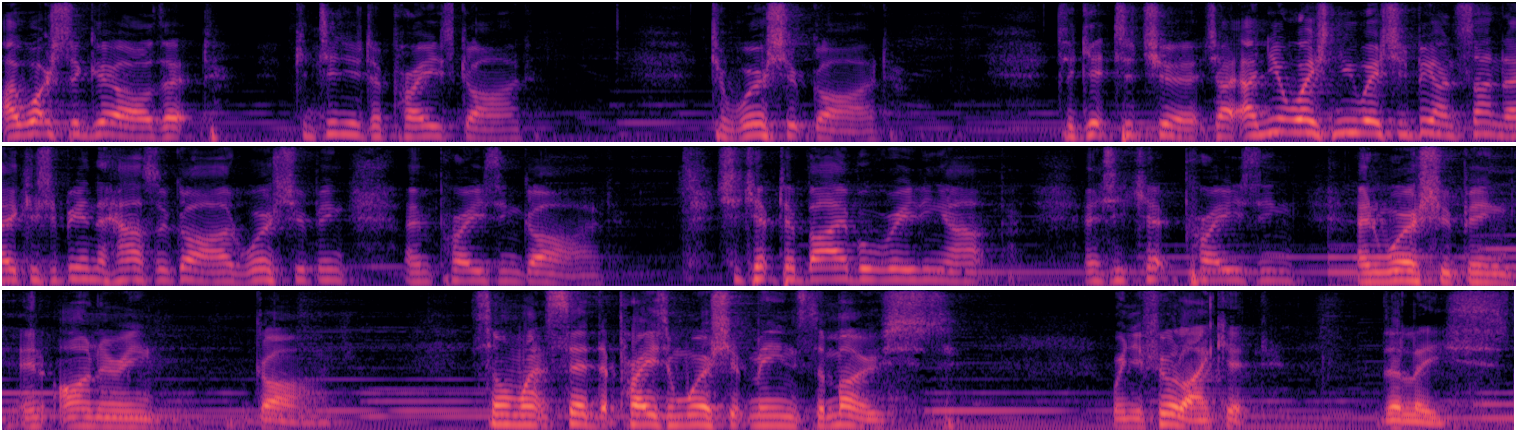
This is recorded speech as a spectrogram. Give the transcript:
I watched a girl that continued to praise God, to worship God, to get to church. I, I knew, where, knew where she'd be on Sunday because she'd be in the house of God, worshiping and praising God. She kept her Bible reading up and she kept praising and worshiping and honoring God. Someone once said that praise and worship means the most when you feel like it the least.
